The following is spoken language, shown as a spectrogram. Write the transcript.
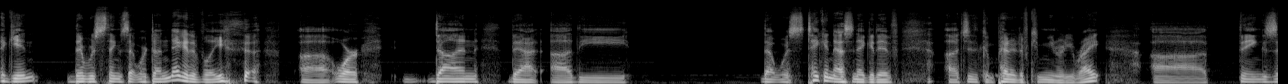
again there was things that were done negatively uh or done that uh the that was taken as negative uh, to the competitive community right? Uh things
